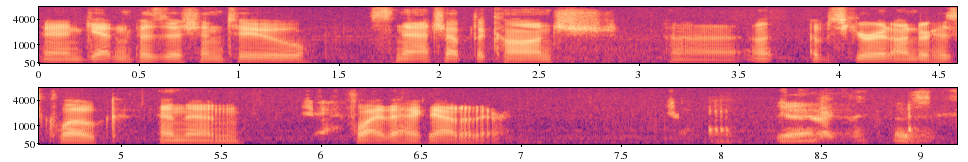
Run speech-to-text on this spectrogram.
and get in position to snatch up the conch, uh, uh, obscure it under his cloak, and then Yeah. fly the heck out of there. Yeah, Exactly. that's that's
